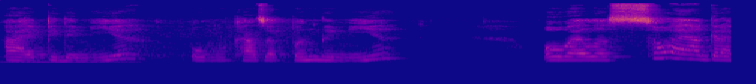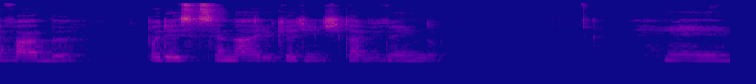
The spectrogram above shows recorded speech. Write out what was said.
à epidemia, ou no caso a pandemia, ou ela só é agravada por esse cenário que a gente está vivendo. É,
